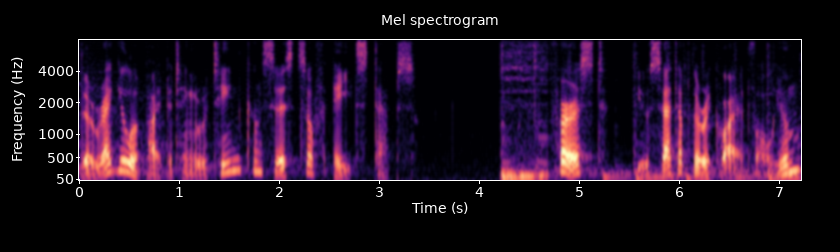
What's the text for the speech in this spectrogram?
The regular pipetting routine consists of eight steps. First, you set up the required volume,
